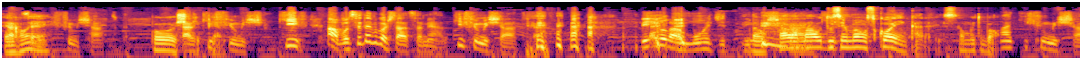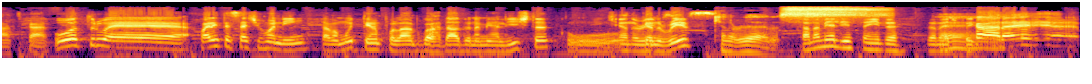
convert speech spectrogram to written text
É Cara, ruim, sério, que filme chato, cara. Poxa, Cara, que, que filme chato. Que... Ah, você deve gostar dessa merda. Que filme chato, cara. Pelo amor de Deus. Não fala cara, mal que dos irmãos Coen, cara. Eles são muito bons. Ah, que filme chato, cara. Outro é 47 Ronin. Tava muito tempo lá guardado na minha lista com o Keanu Keanu Reeves. Reeves. Keanu Reeves. Tá na minha lista ainda, da Netflix. Cara, é- é-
